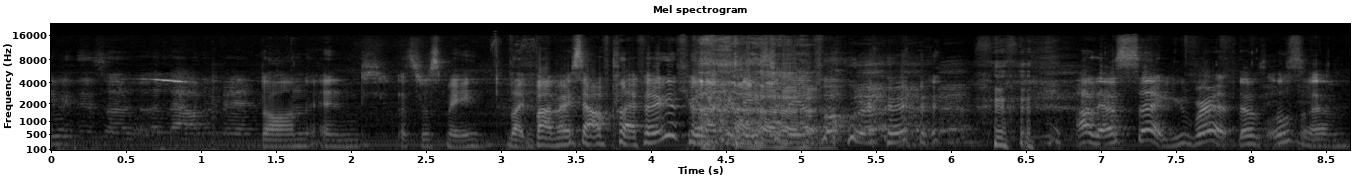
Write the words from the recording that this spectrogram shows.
quite funny when there's a, a louder band on and it's just me, like by myself clapping. I feel like it needs to be a full room. oh, that was sick. You ripped. That was awesome.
